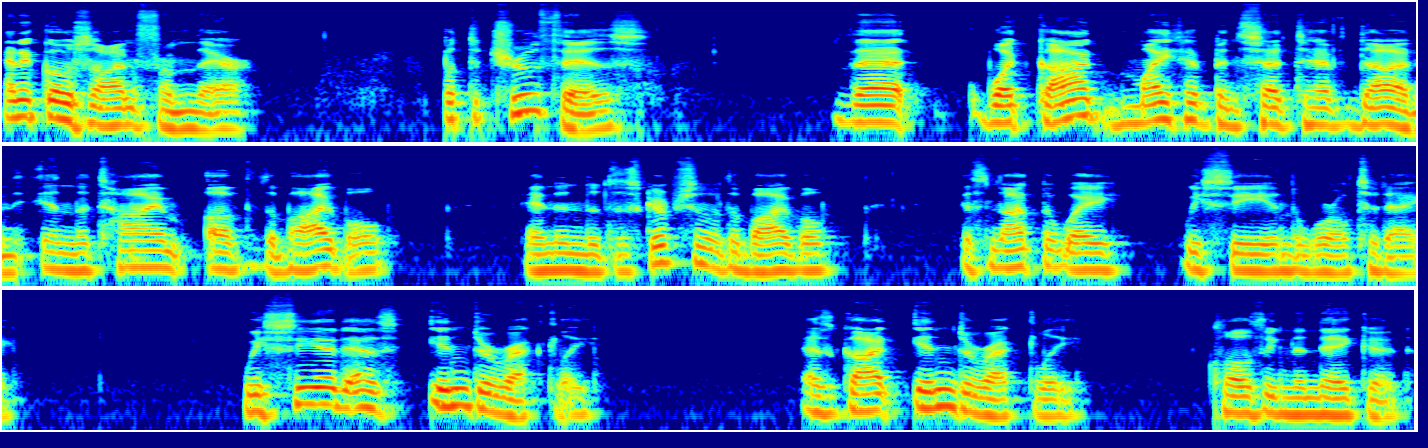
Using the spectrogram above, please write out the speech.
And it goes on from there. But the truth is that what God might have been said to have done in the time of the Bible and in the description of the Bible is not the way we see in the world today. We see it as indirectly, as God indirectly clothing the naked,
